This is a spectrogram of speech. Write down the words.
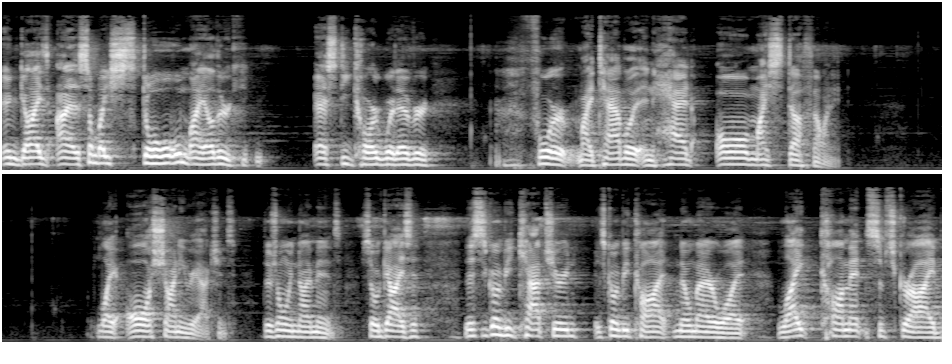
And guys, I, somebody stole my other SD card, whatever, for my tablet and had all my stuff on it like all shiny reactions. There's only nine minutes. So guys, this is going to be captured. It's going to be caught no matter what. Like, comment, subscribe.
